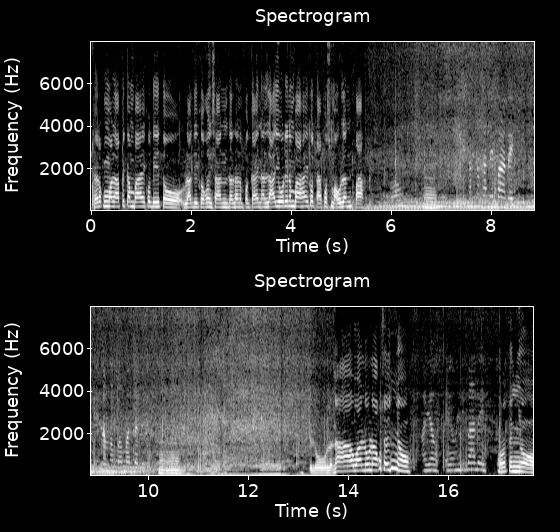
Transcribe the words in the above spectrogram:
Pero kung malapit ang bahay ko dito, lagi ko kung saan dalhan ng pagkain. Ang layo rin ng bahay ko, tapos maulan pa. Oh. Mm. Nakakatibari, hindi naman ba madali. Mm-mm. Si Lola. Naawa Lola ako sa inyo. Ayaw, ayaw hindi bali. O, tingyo, o,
